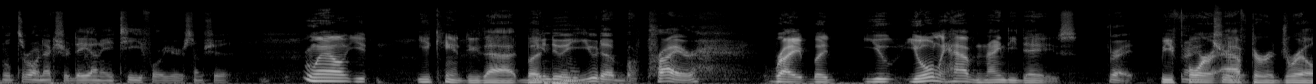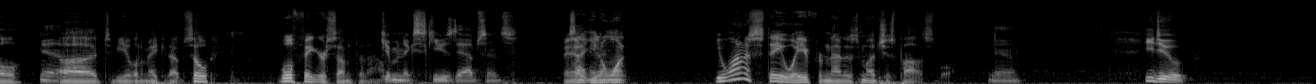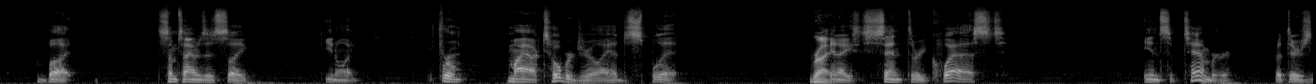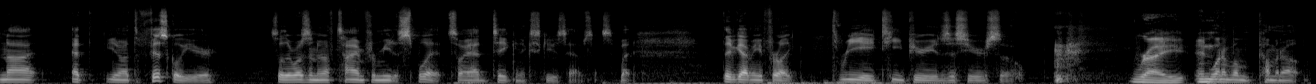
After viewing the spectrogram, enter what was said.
we'll throw an extra day on at for you or some shit Well, you you can't do that. But you can do a UTA prior, right, but you you only have 90 days right? before Right, after a drill Yeah. uh, to be able to make it up. So we'll figure something out. Give them an excused absence. Yeah, you don't want you want to stay away from that as much as possible. Yeah. You do. But sometimes it's like, you know, like for my October drill, I had to split Right. and I sent the request in September, but there's not at you know at the fiscal year, so there wasn't enough time for me to split, so I had to take an excused absence. But they've got me for like three AT periods this year, so right. And one of them coming up.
